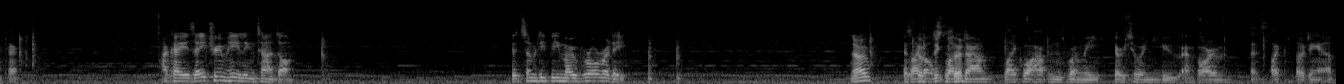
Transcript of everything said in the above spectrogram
Okay. Okay, is atrium healing turned on? Did somebody beam over already? No, Because I Don't got slowed so. down, like what happens when we go to a new environment. that's like loading it up.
